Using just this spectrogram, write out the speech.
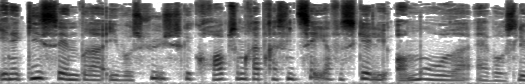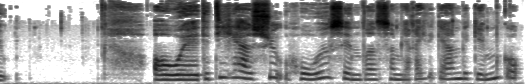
energicentre i vores fysiske krop, som repræsenterer forskellige områder af vores liv. Og øh, det er de her syv hovedcentre, som jeg rigtig gerne vil gennemgå.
